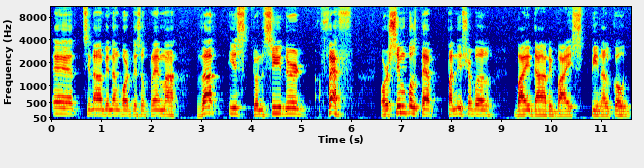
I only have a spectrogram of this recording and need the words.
at sinabi ng Korte Suprema, that is considered theft or simple theft punishable by the revised penal code.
